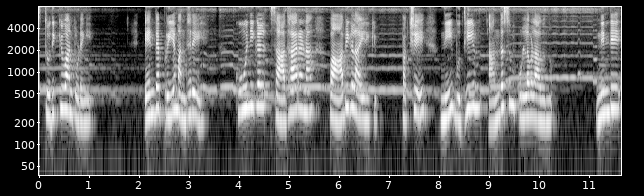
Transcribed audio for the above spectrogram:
സ്തുതിക്കുവാൻ തുടങ്ങി. എന്റെ പ്രിയ മന്ധരെ കൂനികൾ സാധാരണ പാപികളായിരിക്കും. പക്ഷേ നീ ബുദ്ധിയും അന്തസ്സും ഉള്ളവളാകുന്നു. നിന്റെ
